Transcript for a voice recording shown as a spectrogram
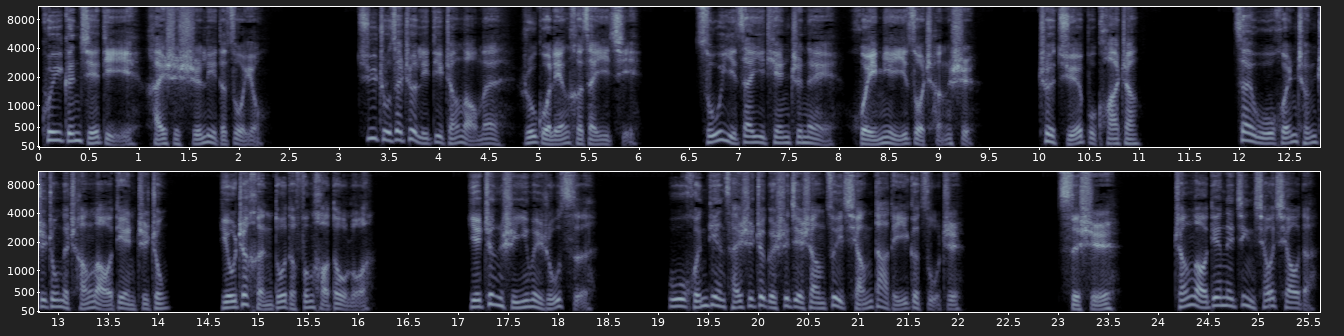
归根结底，还是实力的作用。居住在这里的长老们，如果联合在一起，足以在一天之内毁灭一座城市，这绝不夸张。在武魂城之中的长老殿之中，有着很多的封号斗罗。也正是因为如此，武魂殿才是这个世界上最强大的一个组织。此时，长老殿内静悄悄的，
